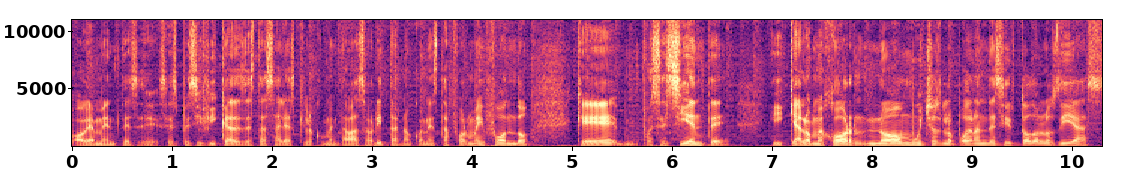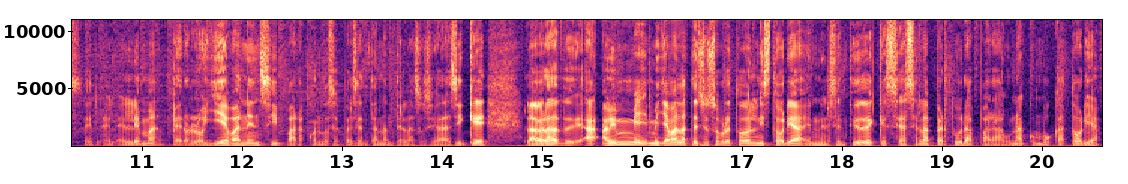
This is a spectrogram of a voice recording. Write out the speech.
obviamente se, se, especifica desde estas áreas que lo comentabas ahorita, ¿no? Con esta forma y fondo que pues se siente y que a lo mejor no muchos lo podrán decir todos los días, el, lema, pero lo llevan en sí para cuando se presentan ante la sociedad. Así que la verdad, a, mí me, llama la atención sobre todo en la historia, en el sentido de que se hace la apertura para una convocatoria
